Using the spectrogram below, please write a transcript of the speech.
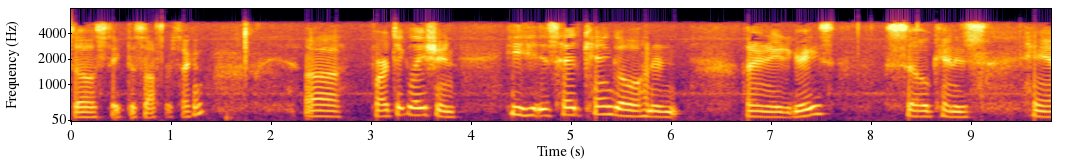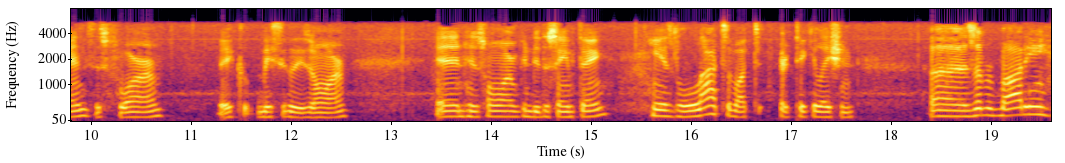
So let's take this off for a second. Uh, for articulation, he his head can go 100, 180 degrees. So can his hands, his forearm, basically his arm, and his whole arm can do the same thing. He has lots of articulation. Uh, his upper body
